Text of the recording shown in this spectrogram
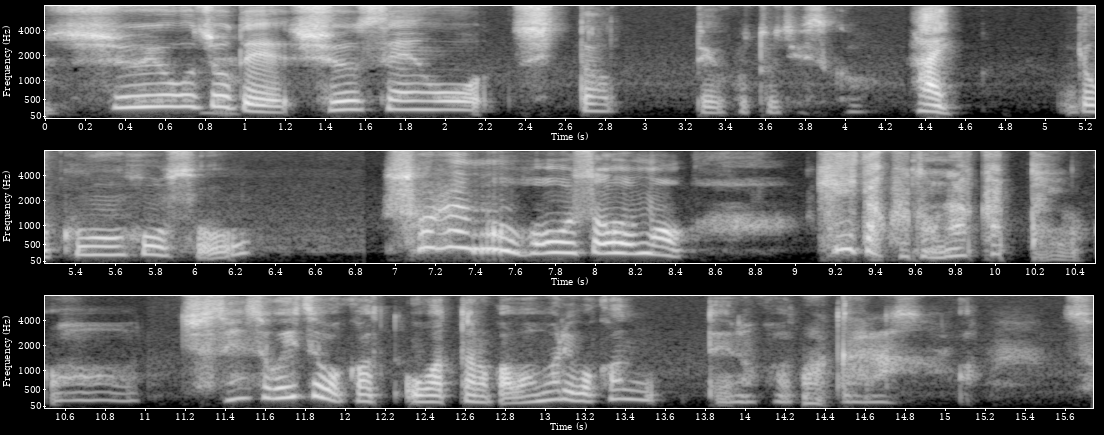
収容所で終戦をしたっていうことですか？はい。玉音放送？それも放送も聞いたことなかったよ。ああ、戦争がいつ終わったのかあまり分かってなかったんです。そ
